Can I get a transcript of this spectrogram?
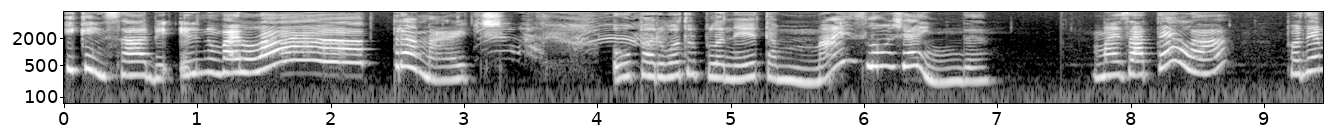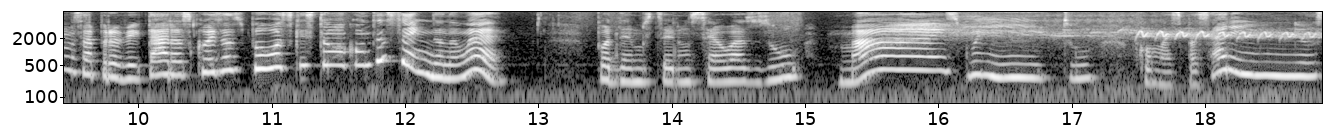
E quem sabe ele não vai lá para Marte ou para o outro planeta mais longe ainda. Mas até lá, podemos aproveitar as coisas boas que estão acontecendo, não é? podemos ter um céu azul mais bonito, com mais passarinhos.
